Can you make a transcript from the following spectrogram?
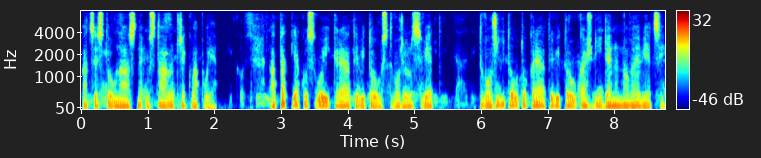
a cestou nás neustále překvapuje. A tak jako svojí kreativitou stvořil svět, tvoří touto kreativitou každý den nové věci.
